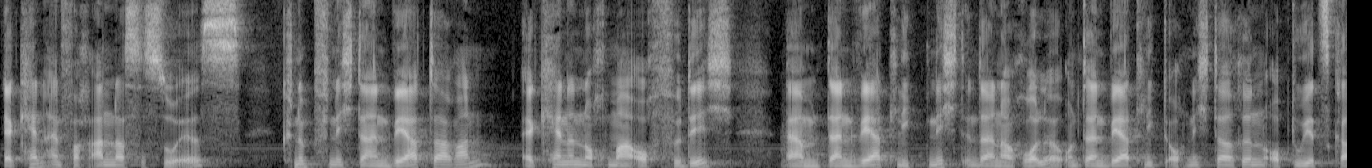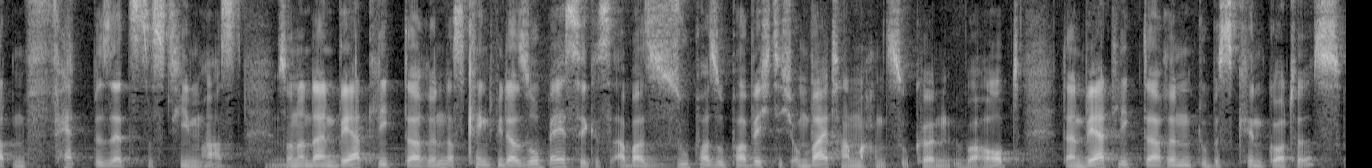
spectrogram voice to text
erkenn einfach an, dass es so ist, knüpf nicht deinen Wert daran, erkenne nochmal auch für dich, ähm, dein Wert liegt nicht in deiner Rolle und dein Wert liegt auch nicht darin, ob du jetzt gerade ein fett besetztes Team hast, mhm. sondern dein Wert liegt darin, das klingt wieder so basic, ist aber super, super wichtig, um weitermachen zu können überhaupt. Dein Wert liegt darin, du bist Kind Gottes.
